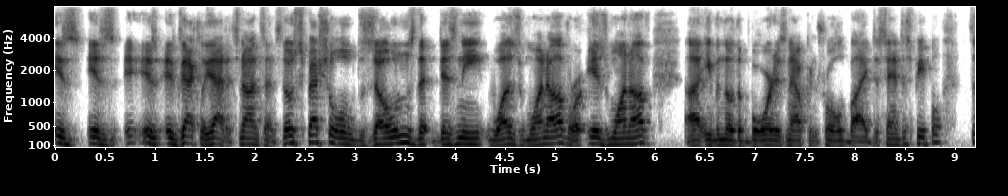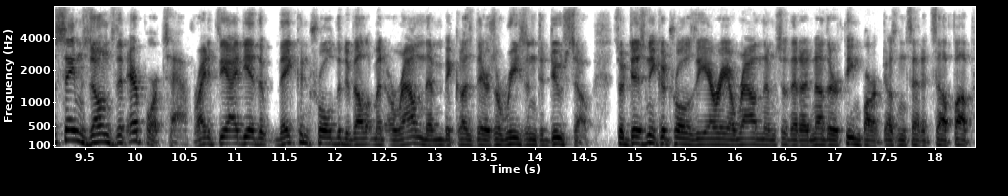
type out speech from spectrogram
is is is exactly that. It's nonsense. Those special zones that Disney was one of or is one of, uh, even though the board is now controlled by DeSantis people, the same zones that airports have, right? It's the idea that they control the development around them because there's a reason to do so. So Disney controls the area around them so that another theme park doesn't set itself up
